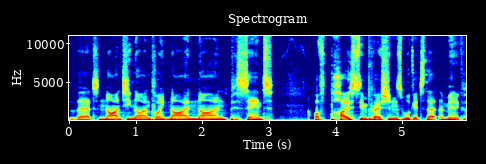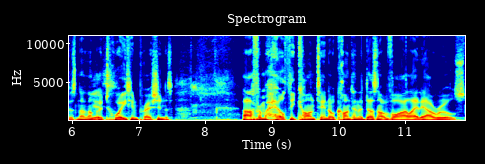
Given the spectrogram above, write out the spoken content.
that 99.99% of post impressions, we'll get to that in a minute because it's no longer Yes. tweet impressions, are from healthy content or content that does not violate our rules.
